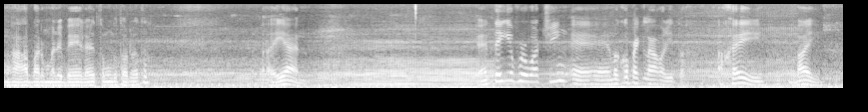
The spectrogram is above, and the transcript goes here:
ang haba ng manibela itong motor na to. Ayan. And thank you for watching and magko-park lang ako dito. Okay bye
